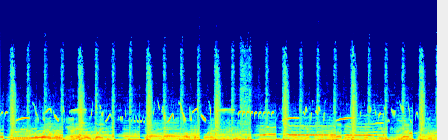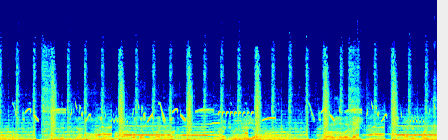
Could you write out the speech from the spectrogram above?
મોટો ભાઈ અમારે ન્યા હે લવભાઈ એના વગર ખોરાકતું નથી અને એકલો લાગે રમતો નથી એને યાદ કરી લો ઘણું ઘણું. વિદેશી જ્યાંનો ડોહીમાં પાસે રોકાઈ ગયો માજીમાં હે. ગાડીને લેરી આવી હાલો હવે જઈ ત્યાં જઈને મળીએ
